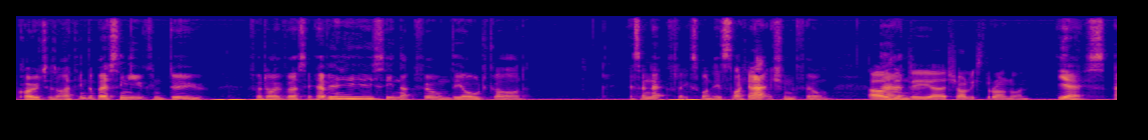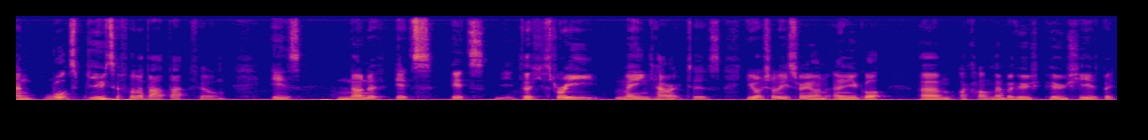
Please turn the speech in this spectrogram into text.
quotas. I think the best thing you can do for diversity. Have any of you seen that film, The Old Guard? It's a Netflix one. It's like an action film. oh is it the uh, Charlize Theron one Yes, and what's beautiful about that film is none of it's it's the three main characters. You got Charlize Theron, and you got um, I can't remember who who she is, but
